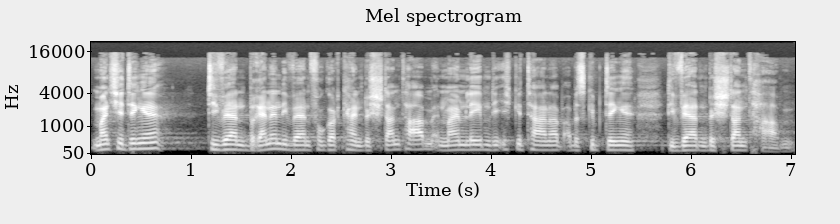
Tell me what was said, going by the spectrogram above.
Manche Dinge, die werden brennen, die werden vor Gott keinen Bestand haben in meinem Leben, die ich getan habe, aber es gibt Dinge, die werden Bestand haben.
